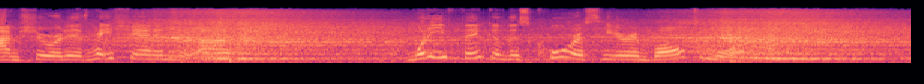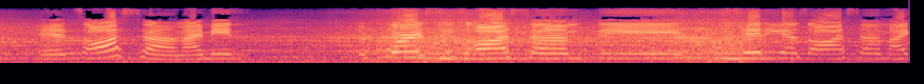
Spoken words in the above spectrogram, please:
I'm sure it is. Hey, Shannon, uh, what do you think of this course here in Baltimore? It's awesome. I mean, the course is awesome. The city awesome. I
